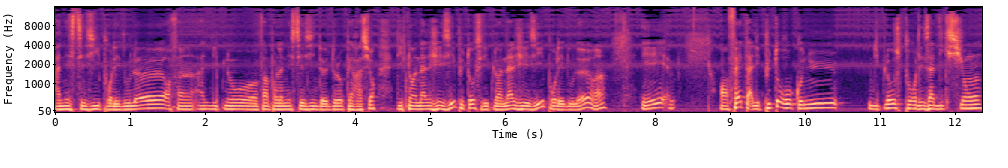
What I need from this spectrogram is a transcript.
anesthésie pour les douleurs, enfin, l'hypno, enfin pour l'anesthésie de, l'opération, l'hypno-analgésie plutôt, c'est l'hypno-analgésie pour les douleurs. Hein. et en fait, elle est plutôt reconnue, l'hypnose, pour les addictions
